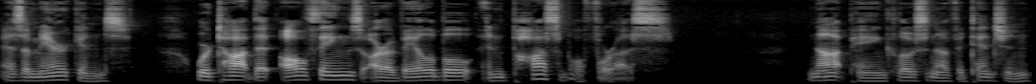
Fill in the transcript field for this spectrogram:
As Americans, we're taught that all things are available and possible for us, not paying close enough attention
